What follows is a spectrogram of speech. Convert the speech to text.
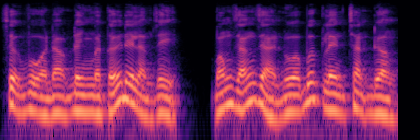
sự vụ ở đạo đình mà tới đây làm gì? Bóng dáng giả nua bước lên chặn đường.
